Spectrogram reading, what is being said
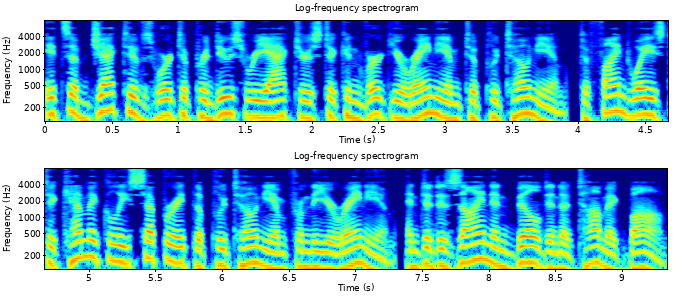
Its objectives were to produce reactors to convert uranium to plutonium, to find ways to chemically separate the plutonium from the uranium, and to design and build an atomic bomb.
